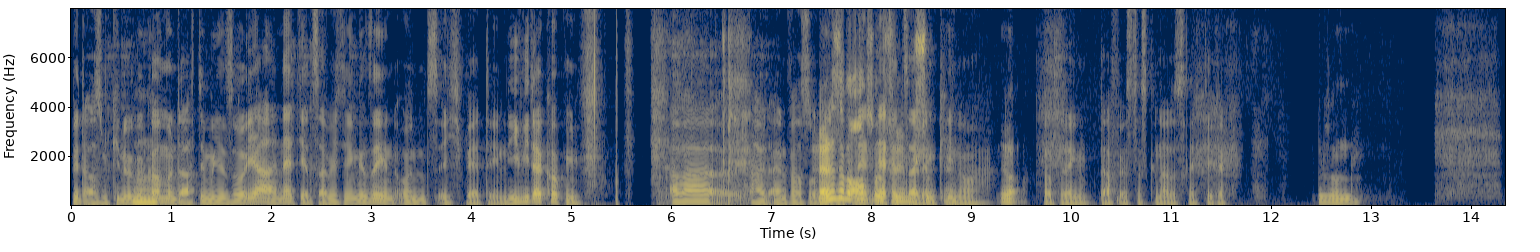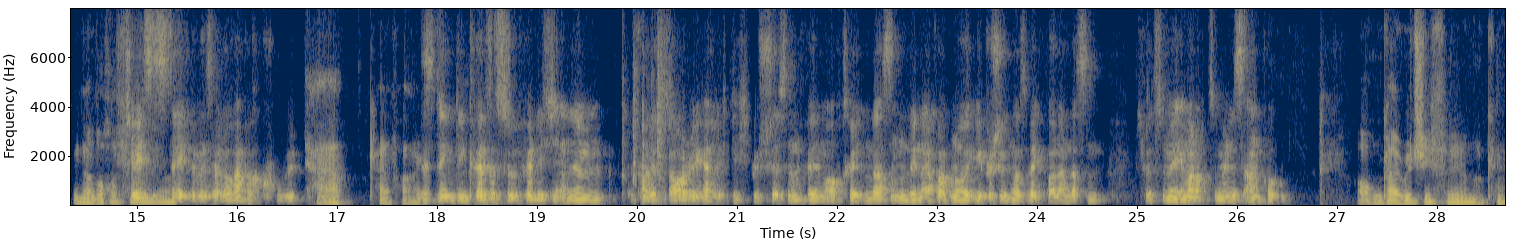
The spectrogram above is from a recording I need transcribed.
bin aus dem Kino Mhm. gekommen und dachte mir so, ja, nett, jetzt habe ich den gesehen und ich werde den nie wieder gucken. Aber äh, halt einfach so Ja, das ist aber auch so nette Film, Zeit im Kino Ja, verbringen. Dafür ist das genau das Richtige. so ein in der Woche Film. Jason Statham ist halt auch einfach cool. Ja, keine Frage. Das, den, den könntest du, finde ich, in einem von der Story her richtig beschissenen Film auftreten lassen und den einfach nur episch irgendwas wegballern lassen. Ich würde es mir immer noch zumindest angucken. Auch ein Guy Ritchie-Film, okay.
